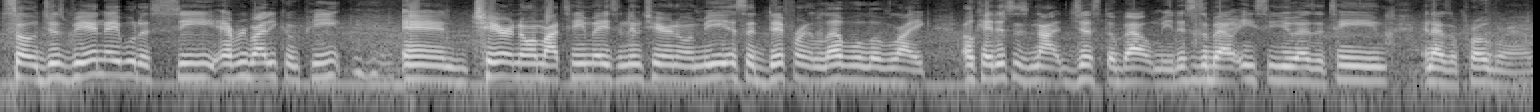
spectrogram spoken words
So just being able to see everybody compete mm-hmm. and cheering on my teammates and them cheering on me, it's a different level of like, okay, this is not just about me. This is about ECU as a team and as a program.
